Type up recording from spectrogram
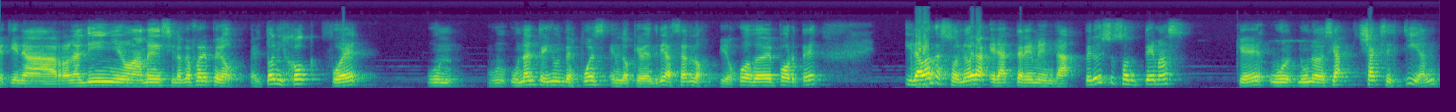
que tiene a Ronaldinho, a Messi, lo que fuere, pero el Tony Hawk fue un, antes y un después en lo que vendría a ser los videojuegos de deporte. Y la banda sonora era tremenda, pero esos son temas que uno decía ya existían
